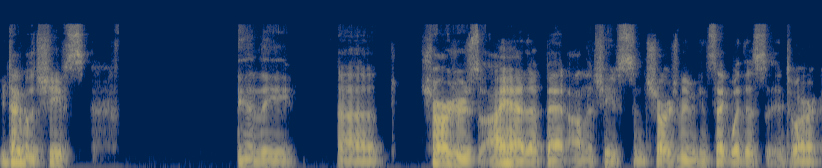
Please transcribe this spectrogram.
we talked about the Chiefs and the uh, Chargers. I had a bet on the Chiefs and Chargers. Maybe we can segue this into our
